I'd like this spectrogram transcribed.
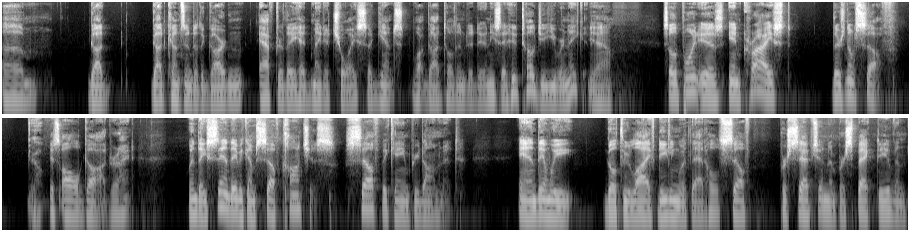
um, God, God comes into the garden after they had made a choice against what God told him to do, and He said, "Who told you you were naked?" Yeah. So the point is, in Christ, there's no self. Yeah. It's all God, right? When they sin, they become self conscious. Self became predominant. And then we go through life dealing with that whole self perception and perspective and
